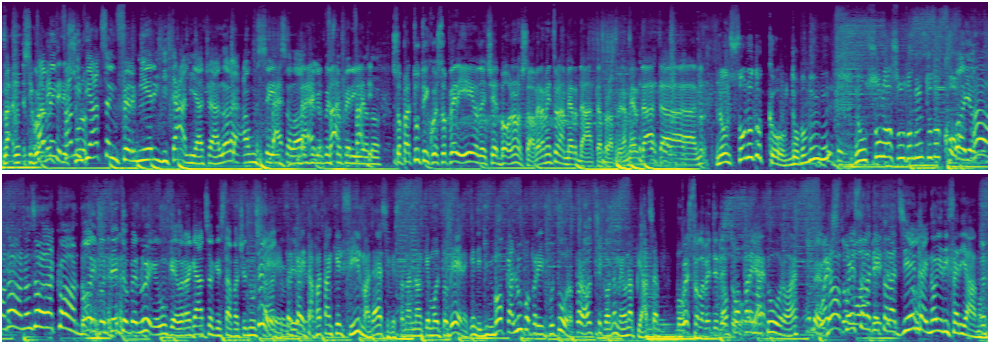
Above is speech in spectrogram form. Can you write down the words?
Ma sicuramente fammi, nessuno. fammi piazza Infermieri d'Italia, cioè allora ha un senso Beh, logico bello, in questo infatti, periodo. infatti, soprattutto in questo periodo, cioè, boh, non lo so, veramente una merdata proprio. Una merdata. no- non sono d'accordo, va bene? Non sono assolutamente d'accordo. Poi No, no, non sono d'accordo. Poi contento per lui che comunque è un ragazzo che sta facendo un Sì, sacco. per carità, ha fatto anche il film adesso che sta andando anche molto bene, quindi in bocca al lupo per il futuro, però secondo me è una piazza boh, Questo l'avete è un detto po' voi, prematuro, eh. Vabbè, questo no, questo l'ha detto l'azienda e noi riferiamo.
